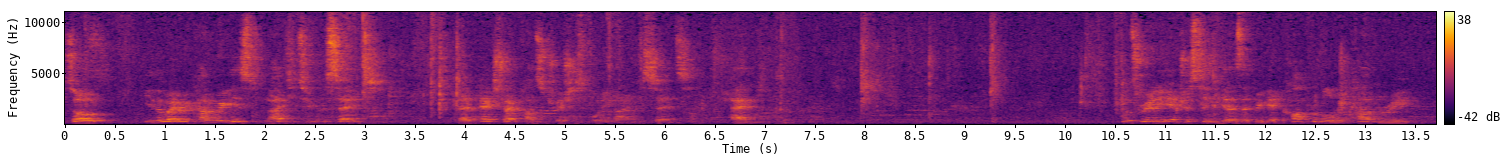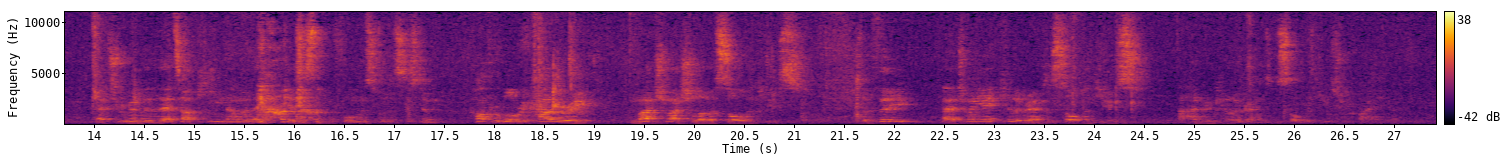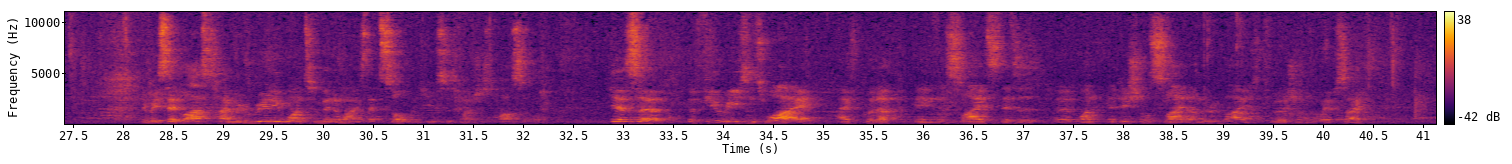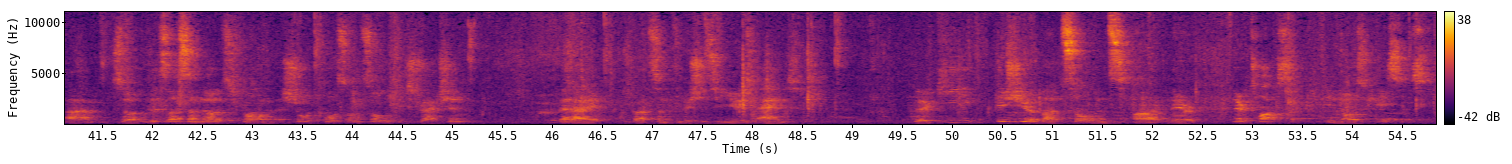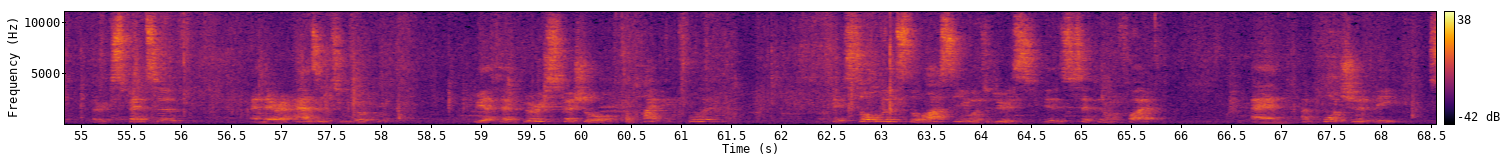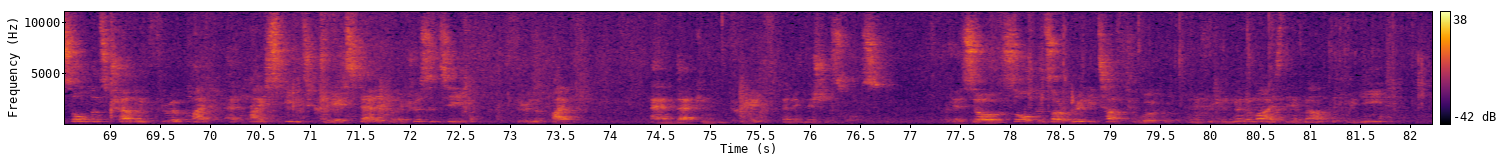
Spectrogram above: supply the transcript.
So either way, recovery is 92%, that extract concentration is 49%, and what's really interesting here is that we get comparable recovery. That's remember that's our key number that gives us the performance for the system. Comparable recovery, much much lower solvent use. So 30, uh, 28 kilograms of solvent use, 100 kilograms of solvent use required here. And we said last time we really want to minimize that solvent use as much as possible. Here's a, a few reasons why I've put up in the slides. There's a, a one additional slide on the revised version on the website. Um, so these are some notes from a short course on solvent extraction. that I got some permission to use and the key issue about solvents are they're, they're toxic in most cases. They're expensive and they're a hazard to work with. We have to have very special piping for it. Okay, solvents, the last thing you want to do is, is set them on fire. And unfortunately, solvents traveling through a pipe at high speeds create static electricity through the pipe and that can create an ignition source. Okay, so solvents are really tough to work with, and if we can minimize the amount that we need,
